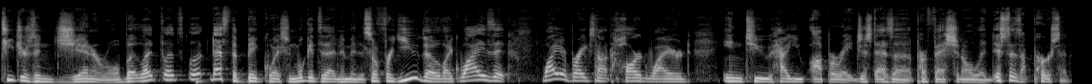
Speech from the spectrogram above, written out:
teachers in general? But let, let's let, that's the big question. We'll get to that in a minute. So for you though, like why is it why are breaks not hardwired into how you operate just as a professional and just as a person?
